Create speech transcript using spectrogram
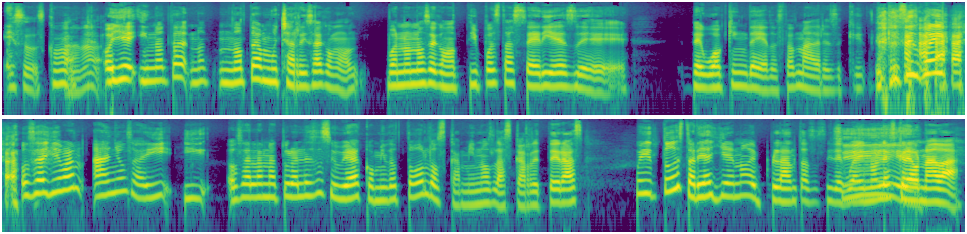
eso es como... Para nada. Oye, ¿y no te, no, no te da mucha risa como, bueno, no sé, como tipo estas series de, de Walking Dead, estas madres, de que, dices, güey, o sea, llevan años ahí y, o sea, la naturaleza se hubiera comido todos los caminos, las carreteras, güey, todo estaría lleno de plantas así de, güey, no les creo nada.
